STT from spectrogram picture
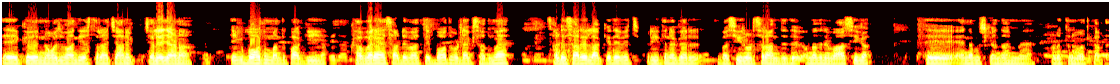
ਤੇ ਇੱਕ ਨੌਜਵਾਨ ਦੀ ਇਸ ਤਰ੍ਹਾਂ ਅਚਾਨਕ ਚਲੇ ਜਾਣਾ, ਇੱਕ ਬਹੁਤ ਮੰਦਭਾਗੀ ਖਬਰ ਹੈ ਸਾਡੇ ਵਾਸਤੇ, ਬਹੁਤ ਵੱਡਾ ਇੱਕ ਸਦਮਾ ਹੈ। ਸਾਡੇ ਸਾਰੇ ਇਲਾਕੇ ਦੇ ਵਿੱਚ ਪ੍ਰੀਤਨਗਰ ਬਸੀ ਰੋਡ ਸਰਹੰਦ ਦੇ ਉਹਨਾਂ ਦਾ ਨਿਵਾਸ ਸੀਗਾ। ਤੇ ਇਹਨਾਂ ਕੁਝ ਕਹਿੰਦਾ, ਮੈਂ ਬੜਾ ਧੰਨਵਾਦ ਕਰਦਾ।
